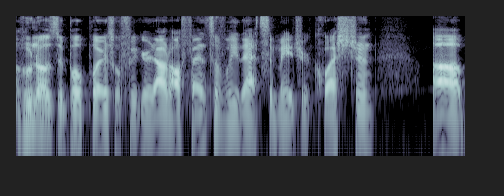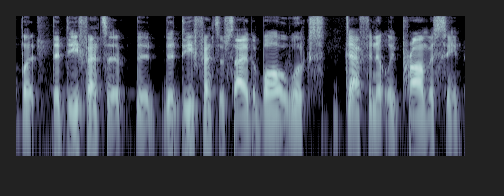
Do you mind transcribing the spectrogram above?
who knows if both players will figure it out offensively? That's a major question. Uh, but the defensive the, the defensive side of the ball looks definitely promising.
